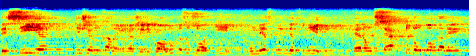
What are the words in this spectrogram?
descia de Jerusalém a Jericó. Lucas usou aqui o mesmo indefinido, era um certo doutor da lei,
